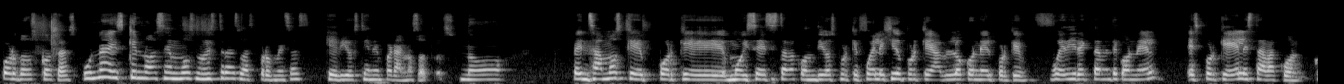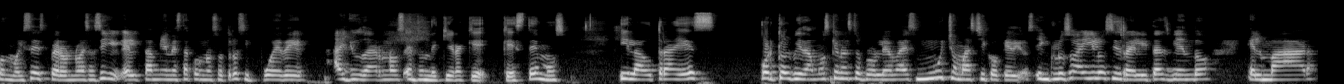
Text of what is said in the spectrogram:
por dos cosas. Una es que no hacemos nuestras las promesas que Dios tiene para nosotros. No pensamos que porque Moisés estaba con Dios, porque fue elegido, porque habló con él, porque fue directamente con él, es porque Él estaba con, con Moisés, pero no es así. Él también está con nosotros y puede ayudarnos en donde quiera que, que estemos. Y la otra es porque olvidamos que nuestro problema es mucho más chico que Dios. Incluso ahí los israelitas viendo el mar,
